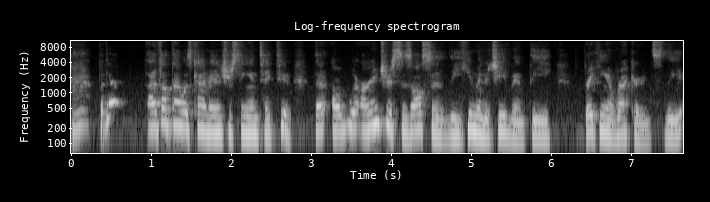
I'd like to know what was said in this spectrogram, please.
Mhm. but that, i thought that was kind of an interesting intake too. That our, our interest is also the human achievement the breaking of records the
